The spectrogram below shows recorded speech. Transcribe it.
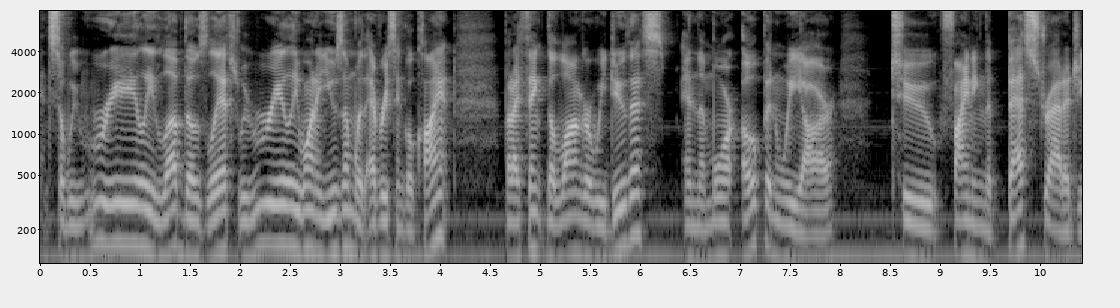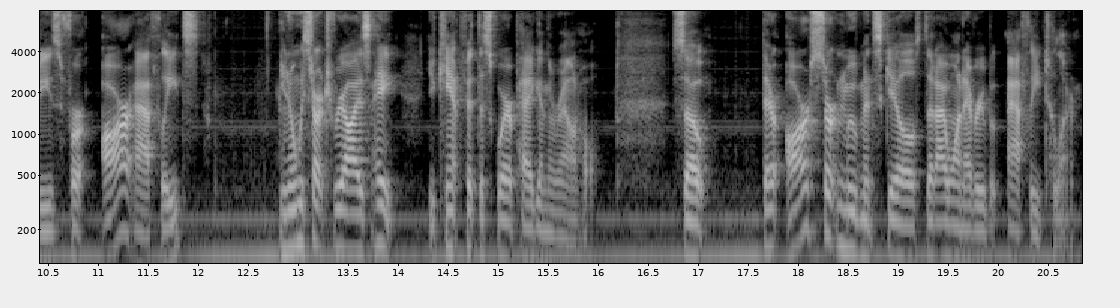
And so we really love those lifts. We really want to use them with every single client. But I think the longer we do this and the more open we are to finding the best strategies for our athletes, you know, we start to realize hey, you can't fit the square peg in the round hole. So there are certain movement skills that I want every athlete to learn.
